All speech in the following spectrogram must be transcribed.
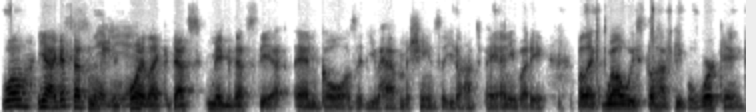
Well, yeah, I guess that's an Maybe, interesting yeah. point. Like that's maybe that's the uh, end goal is that you have machines that you don't have to pay anybody. But like, well, we still have people working.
